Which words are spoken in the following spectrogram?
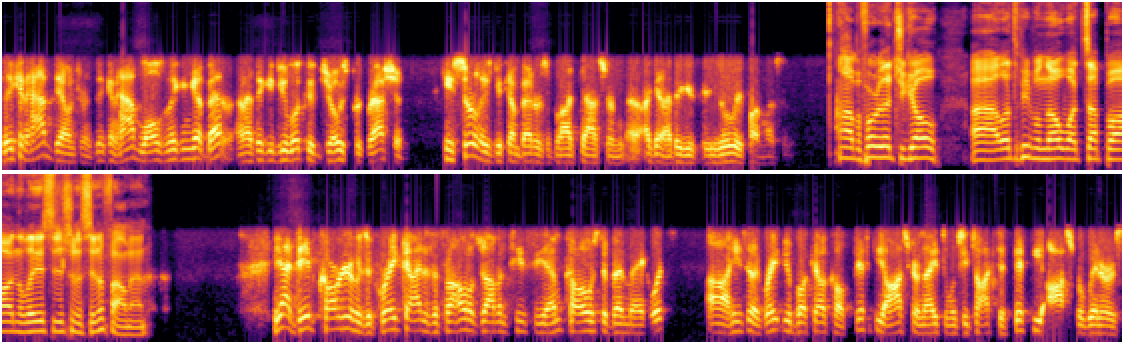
They can have downturns, they can have lulls, and they can get better. And I think if you look at Joe's progression, he certainly has become better as a broadcaster. And uh, again, I think he's, he's a really fun listen. Uh, before we let you go, uh, let the people know what's up uh, in the latest edition of Cinephile, man. Yeah, Dave Karger, who's a great guy, does a phenomenal job on TCM, co-host of Ben Mankiewicz. Uh, he's got a great new book out called 50 Oscar Nights, in which he talks to 50 Oscar winners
